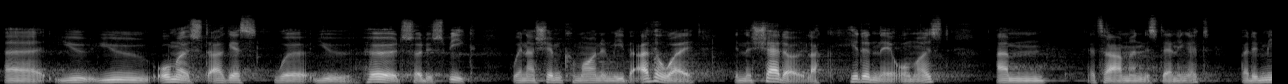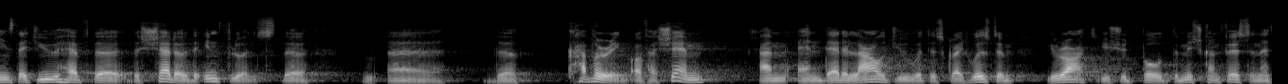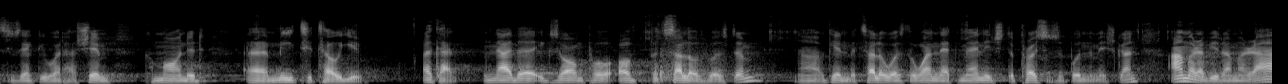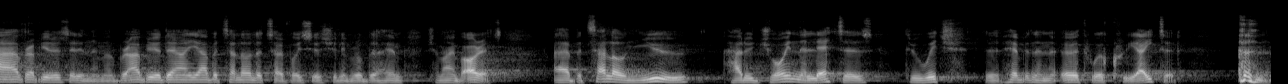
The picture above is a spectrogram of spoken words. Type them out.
uh, you you almost, I guess, were you heard, so to speak, when Hashem commanded me the other way, in the shadow, like hidden there almost. Um, that's how I'm understanding it. But it means that you have the, the shadow, the influence, the, uh, the covering of Hashem, um, and that allowed you with this great wisdom. You're right, you should build the Mishkan first, and that's exactly what Hashem commanded uh, me to tell you. Okay, another example of Betzalel's wisdom. Now, again, Betzalel was the one that managed the process of building the Mishkan. Amar Rabbi Ramarav, Rabbi Yehuda said in the name of Rabbi Yehuda, Betzalel letzarfo yisrael b'hem shemayim ba'aretz. Uh, Betzalel knew how to join the letters through which the heaven and the earth were created. and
